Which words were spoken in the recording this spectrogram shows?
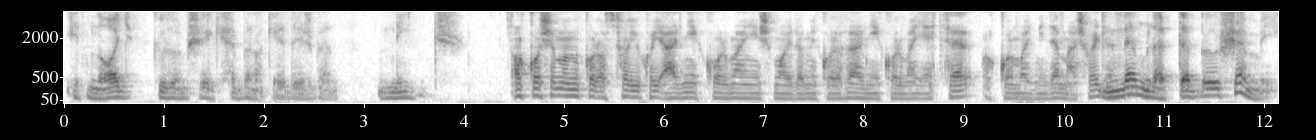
Itt nagy különbség ebben a kérdésben nincs. Akkor sem, amikor azt halljuk, hogy árnyékkormány, és majd amikor az árnyékkormány egyszer, akkor majd minden máshogy lesz? Nem lett ebből semmi.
